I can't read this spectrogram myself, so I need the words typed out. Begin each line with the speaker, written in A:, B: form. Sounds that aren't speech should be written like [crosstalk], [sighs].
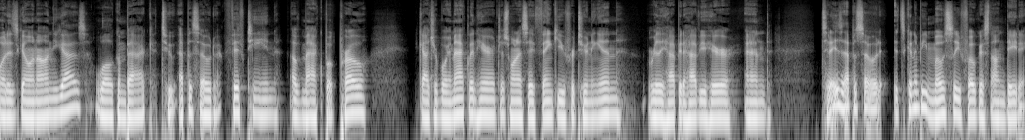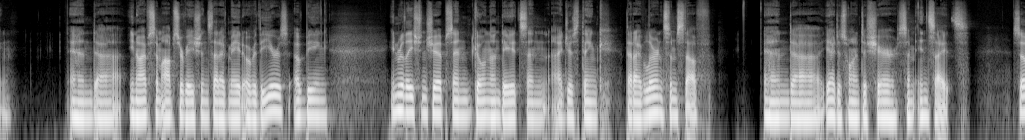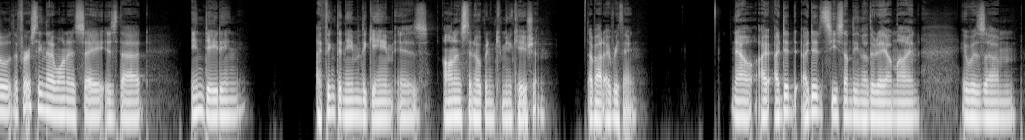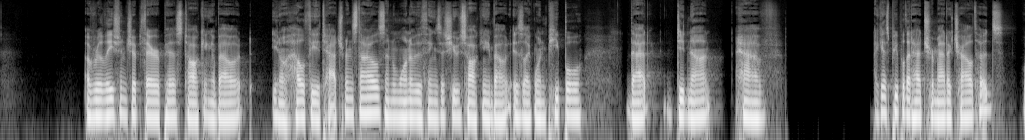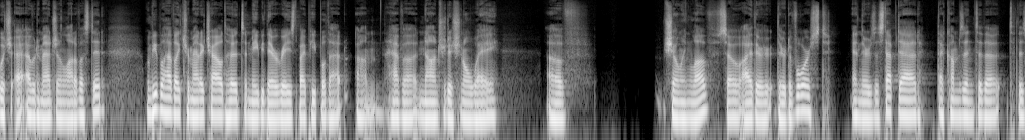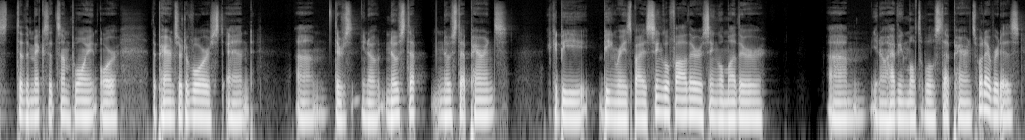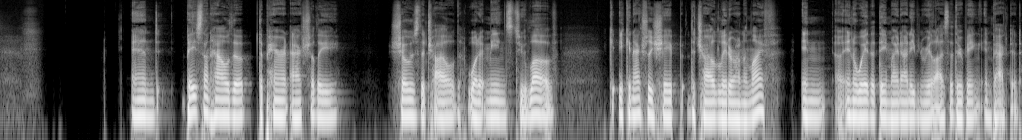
A: What is going on, you guys? Welcome back to episode 15 of MacBook Pro. Got your boy Macklin here. Just want to say thank you for tuning in. Really happy to have you here. And today's episode, it's going to be mostly focused on dating. And, uh, you know, I have some observations that I've made over the years of being in relationships and going on dates. And I just think that I've learned some stuff and uh, yeah, I just wanted to share some insights. So, the first thing that I wanted to say is that in dating, I think the name of the game is honest and open communication about everything. Now, I, I did I did see something the other day online. It was um, a relationship therapist talking about you know healthy attachment styles, and one of the things that she was talking about is like when people that did not have, I guess, people that had traumatic childhoods, which I, would imagine a lot of us did. When people have like traumatic childhoods and maybe they're raised by people that um, have a non traditional way of showing love. So either they're divorced and there's a stepdad that comes into the to this to the mix at some point, or the parents are divorced and um, there's you know no step no step parents it could be being raised by a single father, a single mother, um, you know, having multiple step parents, whatever it is. And based on how the, the parent actually shows the child what it means to love, it can actually shape the child later on in life in uh, in a way that they might not even realize that they're being impacted.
